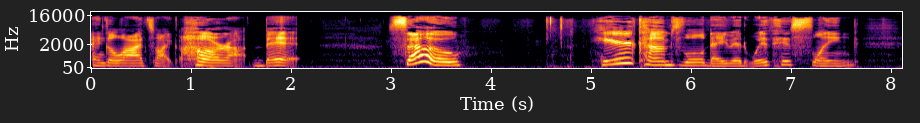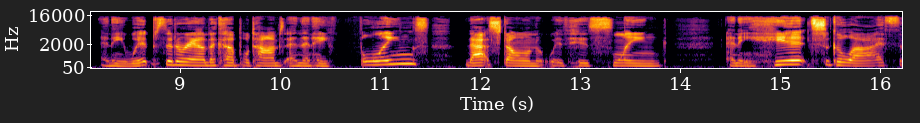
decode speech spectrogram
And Goliath's like, all right, bet. So here comes little David with his sling and he whips it around a couple times and then he flings that stone with his sling and he hits Goliath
